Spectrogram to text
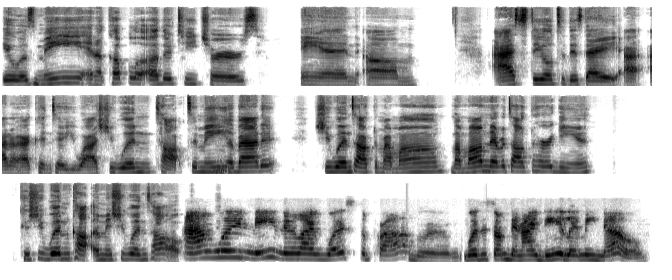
it was me and a couple of other teachers. And um I still to this day, I, I don't I couldn't tell you why. She wouldn't talk to me mm. about it. She wouldn't talk to my mom. My mom never talked to her again because she wouldn't call. I mean, she wouldn't talk. I wouldn't either. Like, what's the problem? Was it something I did? Let me know.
